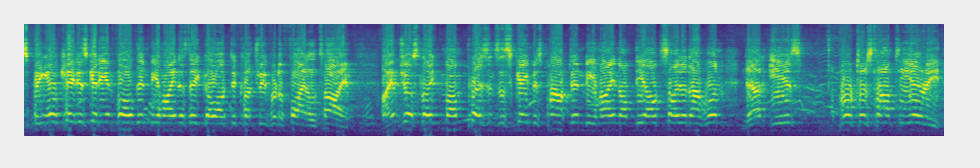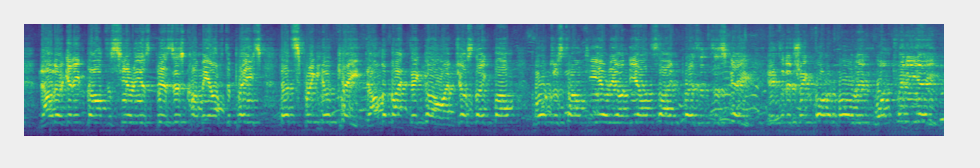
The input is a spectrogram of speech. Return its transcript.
Springhill Kate is getting involved in behind as they go out the country for the final time. I'm just like Mum. President's Escape is parked in behind on the outside of that one. That is Porterstown Thierry. Now they're getting down to serious business coming off the pace. That's Springhill Kate. Down the back they go. I'm just like Mum. Porterstown Thierry on the outside. President's Escape into the three quarter pole in 128.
